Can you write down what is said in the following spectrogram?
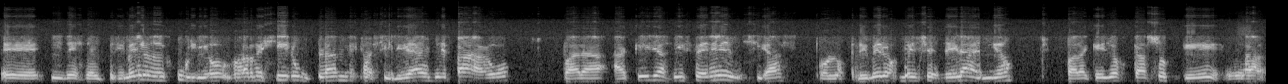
eh, y desde el primero de julio va a regir un plan de facilidades de pago para aquellas diferencias por los primeros meses del año para aquellos casos que la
